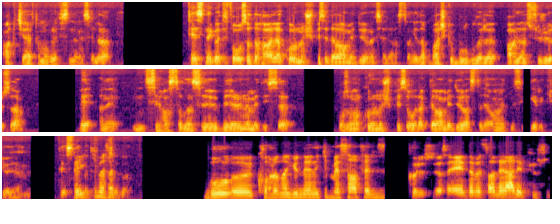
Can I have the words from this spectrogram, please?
akciğer tomografisinde mesela test negatif olsa da hala korona şüphesi devam ediyor mesela hastanın ya da başka bulguları hala sürüyorsa ve hani hastalığın sebebi belirlenemediyse o zaman korona şüphesi olarak devam ediyor hasta. Devam etmesi gerekiyor yani. Test Peki mesela- da. Bu e, korona günlerindeki mesafenizi koruyorsunuz. Mesela evde mesela neler yapıyorsunuz?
